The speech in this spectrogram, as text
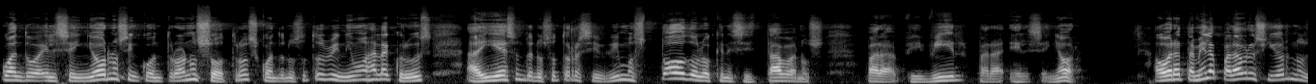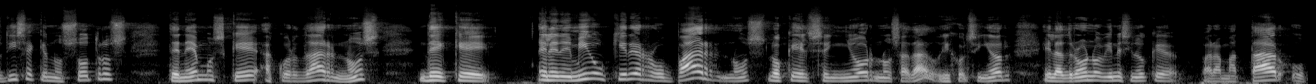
cuando el Señor nos encontró a nosotros, cuando nosotros vinimos a la cruz, ahí es donde nosotros recibimos todo lo que necesitábamos para vivir para el Señor. Ahora también la palabra del Señor nos dice que nosotros tenemos que acordarnos de que el enemigo quiere robarnos lo que el Señor nos ha dado. Dijo el Señor, el ladrón no viene sino que para matar o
